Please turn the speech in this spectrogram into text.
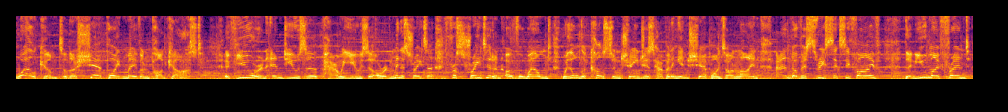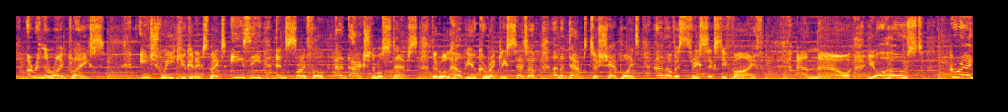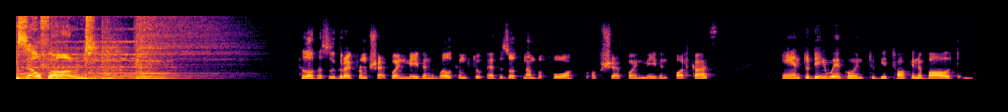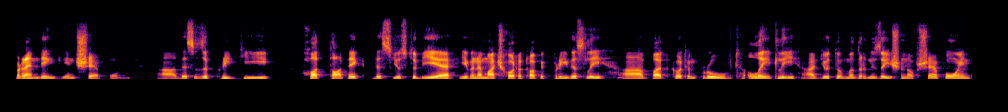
Welcome to the SharePoint Maven podcast. If you are an end user, power user, or administrator frustrated and overwhelmed with all the constant changes happening in SharePoint Online and Office 365, then you, my friend, are in the right place. Each week, you can expect easy, insightful, and actionable steps that will help you correctly set up and adapt to SharePoint and Office 365. And now, your host, Greg Zelfond. Hello, this is Greg from SharePoint Maven. Welcome to episode number four of SharePoint Maven podcast. And today we're going to be talking about branding in SharePoint. Uh, this is a pretty hot topic. This used to be a, even a much hotter topic previously, uh, but got improved lately uh, due to modernization of SharePoint.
